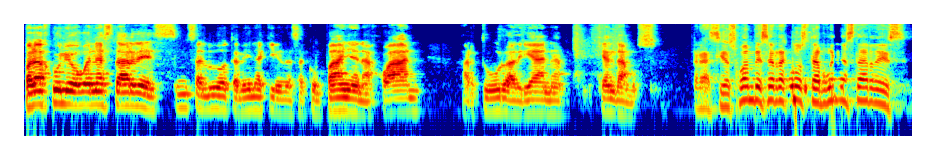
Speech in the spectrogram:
Hola, Julio, buenas tardes. Un saludo también a quienes nos acompañan, a Juan, Arturo, Adriana. ¿Qué andamos? Gracias. Juan Becerra Costa, buenas tardes.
